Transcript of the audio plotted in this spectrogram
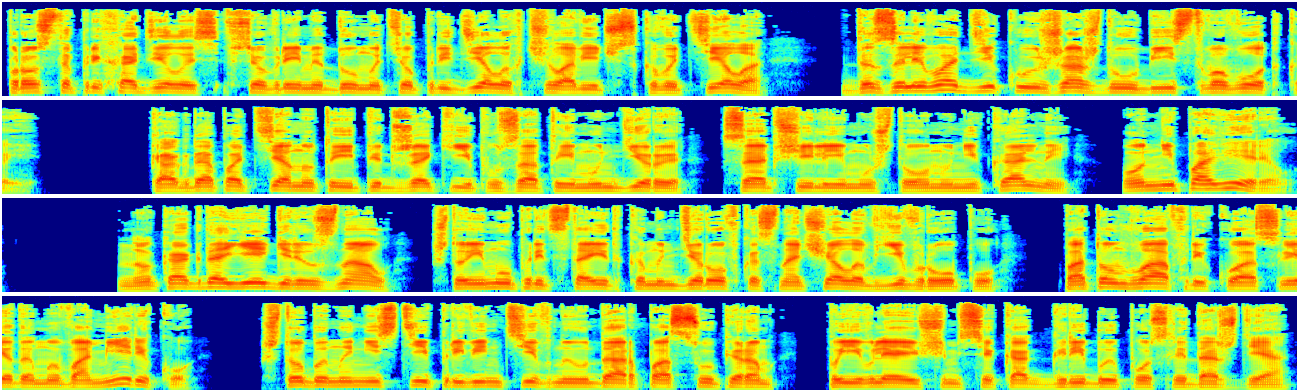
Просто приходилось все время думать о пределах человеческого тела, да заливать дикую жажду убийства водкой. Когда подтянутые пиджаки и пузатые мундиры сообщили ему, что он уникальный, он не поверил. Но когда егерь узнал, что ему предстоит командировка сначала в Европу, потом в Африку, а следом и в Америку, чтобы нанести превентивный удар по суперам, появляющимся как грибы после дождя.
